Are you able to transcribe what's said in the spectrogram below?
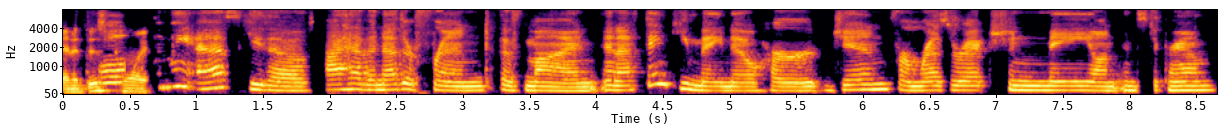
And at this well, point, let me ask you though. I have another friend of mine, and I think you may know her, Jen from Resurrection Me on Instagram.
